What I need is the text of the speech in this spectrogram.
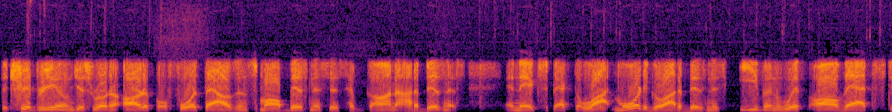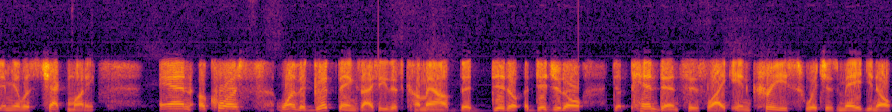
The Tribune just wrote an article 4,000 small businesses have gone out of business and they expect a lot more to go out of business, even with all that stimulus check money. And of course, one of the good things I see that's come out, the digital dependence is like increase, which has made you know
